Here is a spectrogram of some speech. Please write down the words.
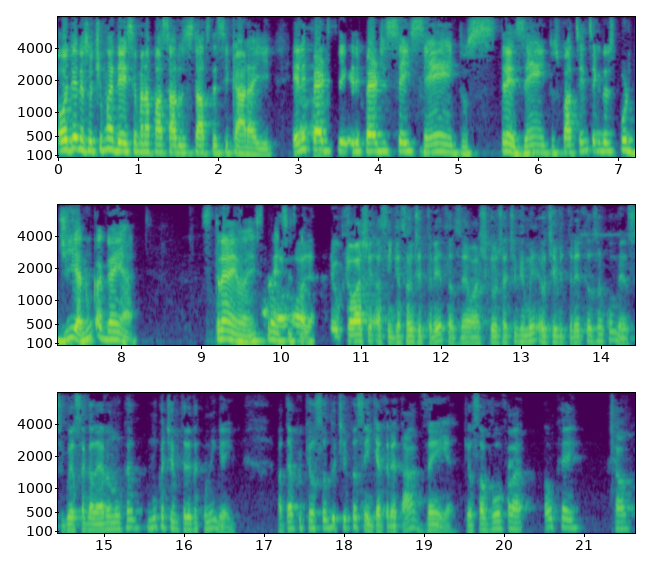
Ô, Denis, eu te mandei semana passada os status desse cara aí. Ele, ah. perde, ele perde 600, 300, 400 seguidores por dia, nunca ganha. Estranho, é estranho. É, olha, o que eu acho, assim, questão de tretas, né, eu acho que eu já tive, eu tive tretas no começo. Com essa galera, eu nunca, nunca tive treta com ninguém. Até porque eu sou do tipo assim, quer tretar? Venha. Que eu só vou falar, ok, tchau.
